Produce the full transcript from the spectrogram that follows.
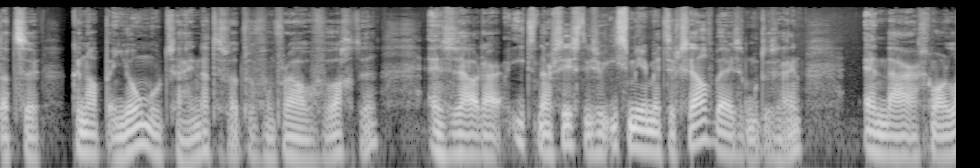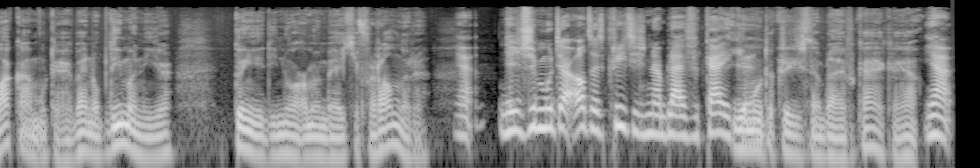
dat ze knap en jong moet zijn. Dat is wat we van vrouwen verwachten. En ze zou daar iets narcistischer, iets meer met zichzelf bezig moeten zijn. En daar gewoon lak aan moeten hebben. En op die manier kun je die norm een beetje veranderen. Ja. Dus je moet daar altijd kritisch naar blijven kijken. Je moet er kritisch naar blijven kijken, ja. Ja.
